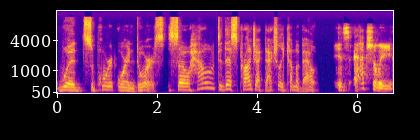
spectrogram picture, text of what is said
would support or endorse. So, how did this project actually come about? It's actually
